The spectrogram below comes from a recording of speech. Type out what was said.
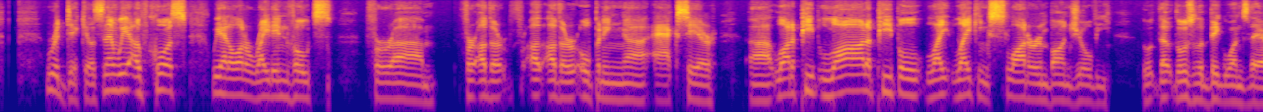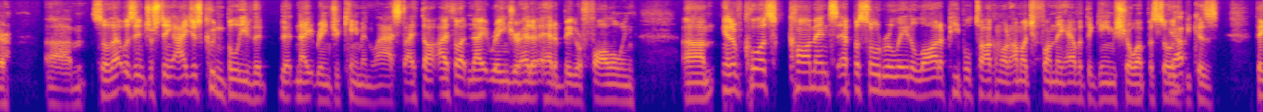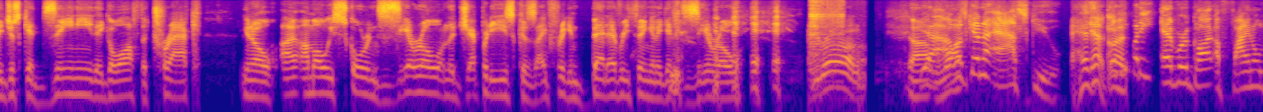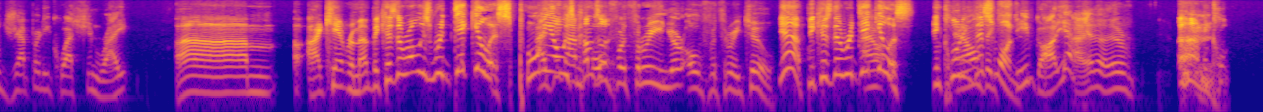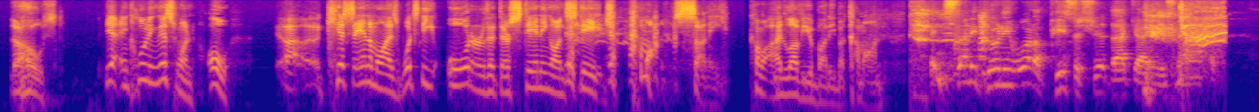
Ridiculous. And then we, of course, we had a lot of write-in votes for um for other for other opening uh, acts here. Uh, a lot of people, lot of people like liking Slaughter and Bon Jovi. Th- th- those are the big ones there. Um, so that was interesting. I just couldn't believe that that Night Ranger came in last. I thought I thought Night Ranger had a, had a bigger following. Um, and of course, comments episode relate. A lot of people talking about how much fun they have at the game show episode Yep. because they just get zany. They go off the track. You know, I, I'm always scoring zero on the Jeopardies because I freaking bet everything and I get zero. Wrong. Uh, yeah, I was going to ask you has Yeah, go ahead. anybody ever got a final Jeopardy question right? um, I can't remember because they're always ridiculous. I Pooney always I'm comes 0 up. for 3 and you're 0 for 3 too. Yeah, because they're ridiculous, including this one. Steve got Yeah, they're the host. Yeah, including this one. Oh, uh, Kiss Animalize. What's the order that they're standing on stage? come on, Sonny. Come on. I love you, buddy, but come on. And Sonny Pooney, what a piece of shit that guy is.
